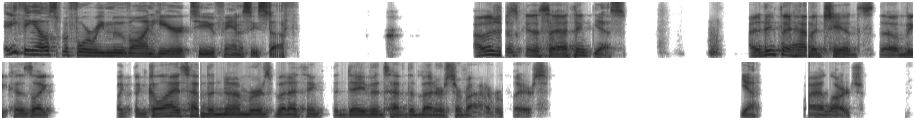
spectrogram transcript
Anything else before we move on here to fantasy stuff? I was just gonna say i think Yes. I think they have a chance though because like like the Goliaths have the numbers, but I think the Davids have the better survivor players. Yeah. By and large.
